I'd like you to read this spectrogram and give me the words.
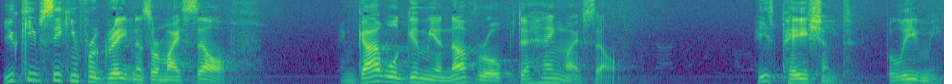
You keep seeking for greatness or myself, and God will give me enough rope to hang myself. He's patient, believe me.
